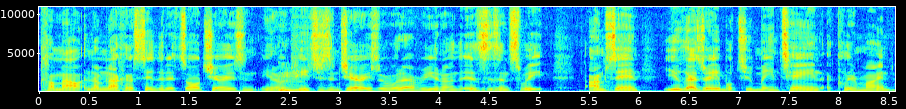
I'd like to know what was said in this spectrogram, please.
come out and I'm not going to say that it's all cherries and you know Mm-hmm. peaches and cherries or whatever. You know this isn't sweet. I'm saying you guys are able to maintain a clear mind.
